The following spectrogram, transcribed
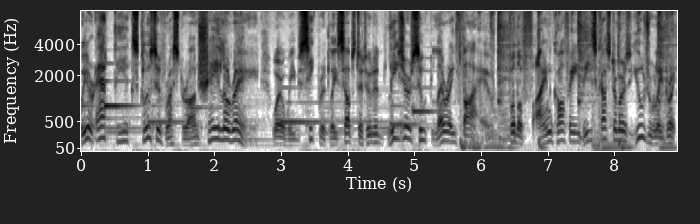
We're at the exclusive restaurant Chez Larray, where we've secretly substituted Leisure Suit Larry 5 for the fine coffee these customers usually drink.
